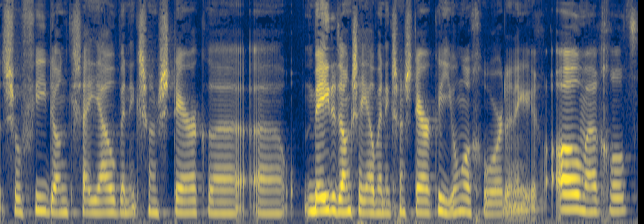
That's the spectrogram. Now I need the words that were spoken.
Sophie, dankzij jou ben ik zo'n sterke... Uh, mede dankzij jou ben ik zo'n sterke jongen geworden. En ik dacht, oh mijn god.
